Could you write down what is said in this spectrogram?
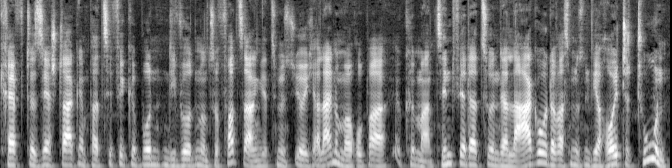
Kräfte sehr stark im Pazifik gebunden. Die würden uns sofort sagen, jetzt müsst ihr euch allein um Europa kümmern. Sind wir dazu in der Lage oder was müssen wir heute tun,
